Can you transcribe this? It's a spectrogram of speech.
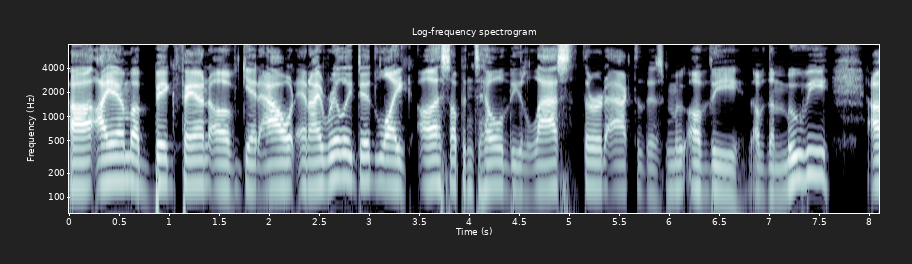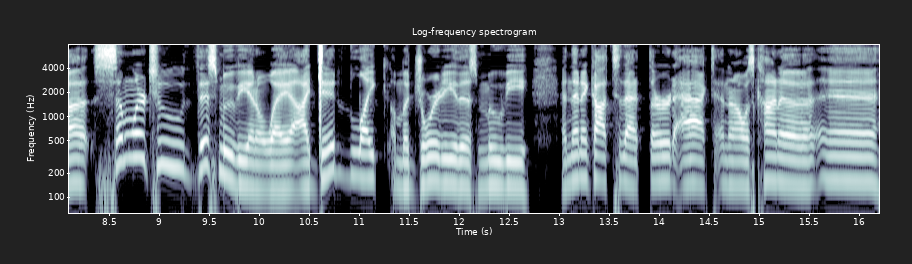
uh, I am a big fan of Get Out, and I really did like Us up until the last third act of this mo- of the of the movie. Uh, similar to this movie in a way, I did like a majority of this movie, and then it got to that third act, and I was kind of eh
